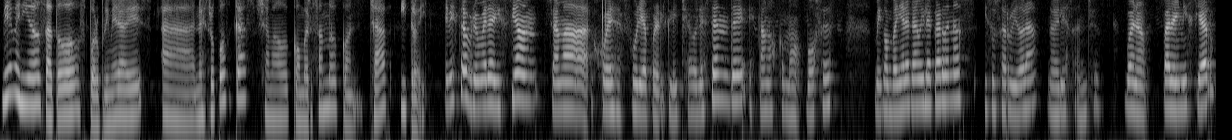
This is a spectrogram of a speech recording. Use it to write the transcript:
Bienvenidos a todos por primera vez a nuestro podcast llamado Conversando con Chad y Troy. En esta primera edición, llamada Jueves de Furia por el cliché adolescente, estamos como voces mi compañera Camila Cárdenas y su servidora Noelia Sánchez. Bueno, para iniciar,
